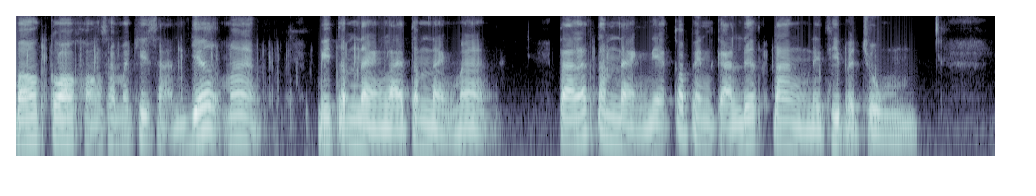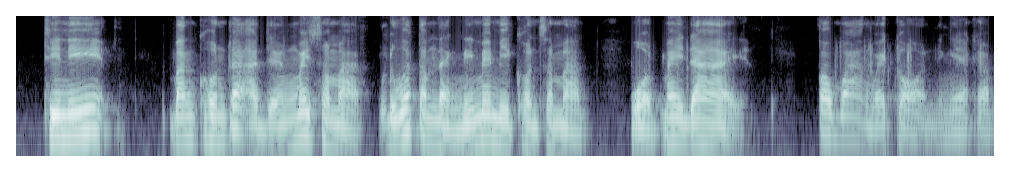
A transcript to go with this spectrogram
บกของสมาชิกสารเยอะมาก มีตำแหน่งหลายตำแหน่งมาก แต่ละตำแหน่งเนี่ยก็เป็นการเลือกตั้งในที่ประชุม ทีนี้บางคนก็อาจจะยังไม่สมัคร หรือว่าตำแหน่งนี้ไม่มีคนสมัครโหวตไม่ได้ ก็ว่างไว้ก่อนอย่างเงี้ยครับ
